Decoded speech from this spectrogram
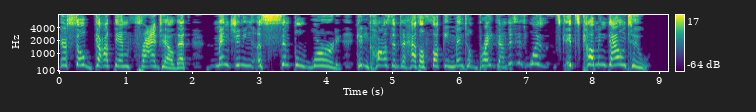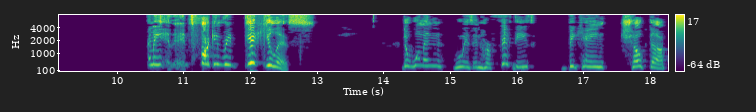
they're so goddamn fragile that mentioning a simple word can cause them to have a fucking mental breakdown. This is what it's coming down to. I mean, it's fucking ridiculous. The woman who is in her fifties became choked up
